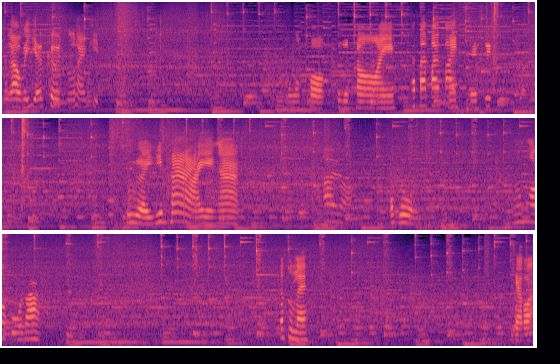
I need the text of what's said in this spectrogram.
มึงเอาไปเยอะเกินกูให้ผิดมึงมาขอคืนหน่อยไปไปไปไม่เลยสิวันนี้เลยกูเหลือยี่ห้าเองอะใช่เหรอก ระสุนเริ่มเอากูได้กระสุนอะไรแถวอะ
